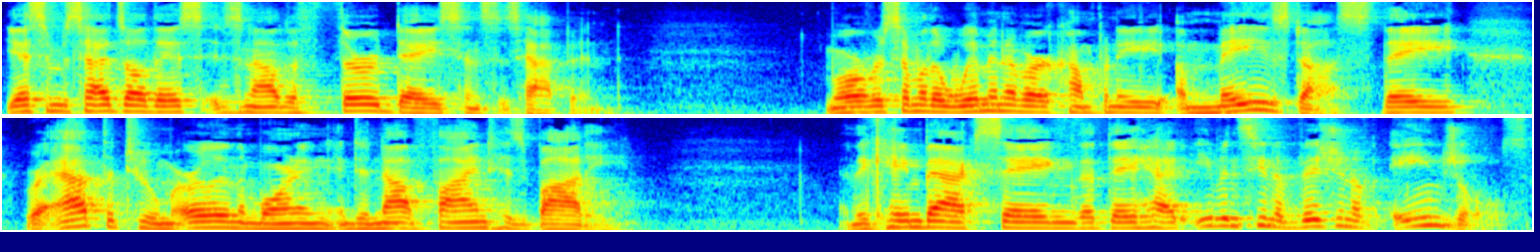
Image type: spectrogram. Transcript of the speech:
Yes, and besides all this, it is now the third day since this happened. Moreover, some of the women of our company amazed us. They were at the tomb early in the morning and did not find his body. And they came back saying that they had even seen a vision of angels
